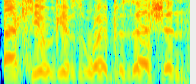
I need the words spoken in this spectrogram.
Back gives away possession.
